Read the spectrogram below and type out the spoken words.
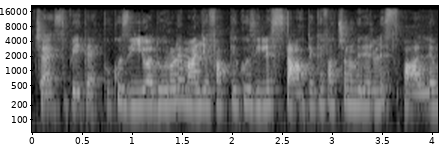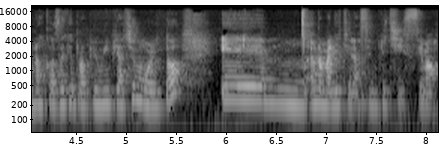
cioè sapete ecco così, io adoro le maglie fatte così l'estate che facciano vedere le spalle, è una cosa che proprio mi piace molto e mm, è una magliettina semplicissima,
